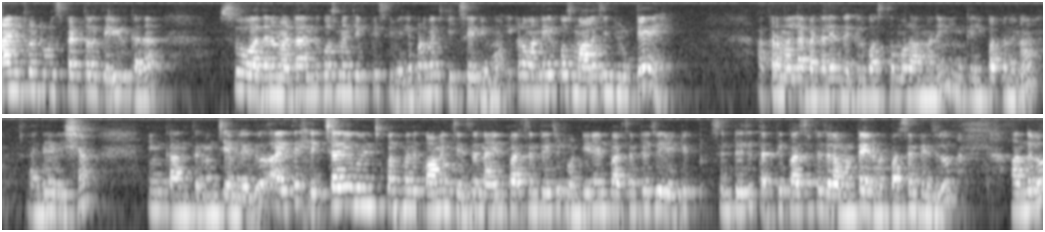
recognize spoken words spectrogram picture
ఆయన ఎటువంటి రూల్స్ పెడతారో తెలియదు కదా. సో అదనమాట. అందుకోసం అని చెప్పేసి వెళ్ళిపోవడం అయితే ఫిక్స్ అయిపోయాము. ఇక్కడ వన్ ఇయర్ కోసం ఆలోచించి ఉంటే అక్కడ మళ్ళీ బెటాలియన్ దగ్గరికి వస్తాము రామని ఇంక వెళ్ళిపోతాను నేను అదే విషయం. ఇంకా అంతకుమించి ఏం లేదు. అయితే హెచ్ఆర్ఏ గురించి కొంతమంది కామెంట్ చేశారు. Nine percentage twenty nine percentage eighty percentage thirty percentage అలా ఉంటాయి అన్నమాట పర్సెంటేజ్లు అందులో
